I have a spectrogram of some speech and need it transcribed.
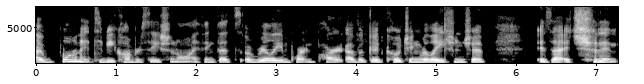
I want it to be conversational. I think that's a really important part of a good coaching relationship is that it shouldn't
